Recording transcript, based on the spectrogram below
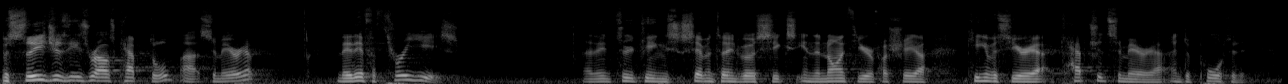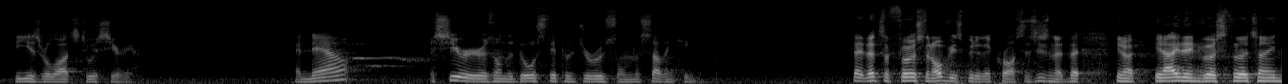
besieges Israel's capital, uh, Samaria, and they're there for three years. And then 2 Kings 17, verse 6, in the ninth year of Hoshea, king of Assyria, captured Samaria and deported the Israelites to Assyria. And now Assyria is on the doorstep of Jerusalem, the southern kingdom. That, that's the first and obvious bit of the crisis, isn't it? That, you know, in 18 verse 13,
